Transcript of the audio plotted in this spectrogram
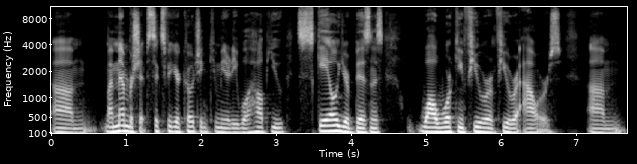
Um, my membership, Six Figure Coaching Community, will help you scale your business while working fewer and fewer hours. Um,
